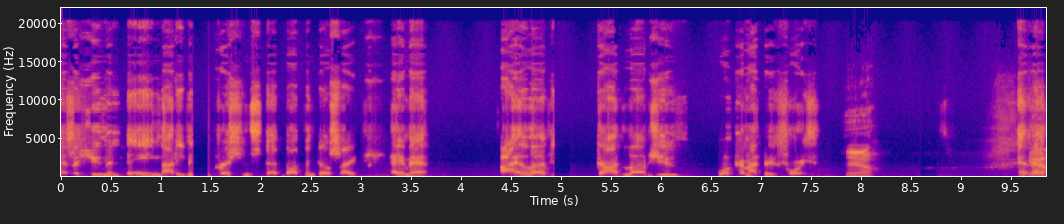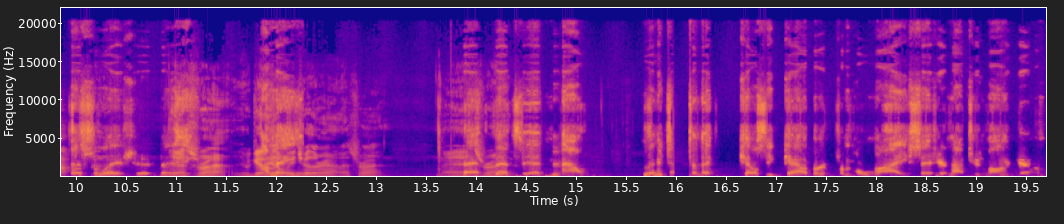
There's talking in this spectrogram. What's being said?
as a human being, not even a Christian, step up and go say, Hey, man, I love you. God loves you. What can I do for you? Yeah. And Yeah. that, that's the way it should be. That's right. We got I to help mean- each other out. That's right. That's That, right. That's it. Now, let me tell you that Tulsi Gabbard from Hawaii said here not too long ago.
